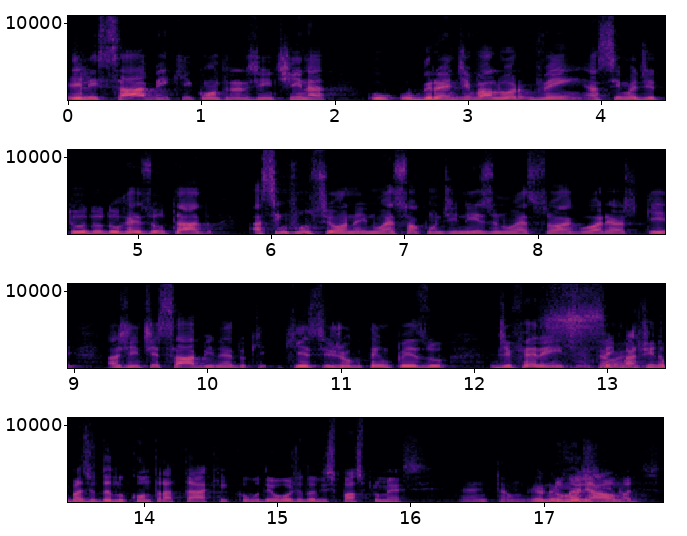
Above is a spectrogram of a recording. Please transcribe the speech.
Ele sabe que contra a Argentina o, o grande valor vem, acima de tudo, do resultado. Assim funciona, e não é só com o Diniz, não é só agora. Eu acho que a gente sabe né, do que, que esse jogo tem um peso diferente. Você Então, imagina o Brasil dando contra-ataque, como deu hoje, dando espaço para o Messi? é, então, eu não Pro Julio imagino. Álvares.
